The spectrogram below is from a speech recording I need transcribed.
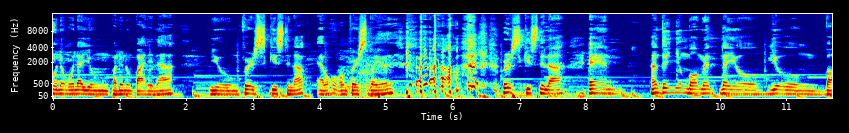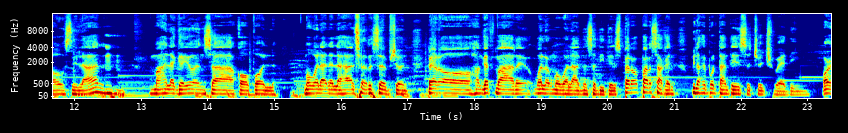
unang-una yung panunumpa nila, yung first kiss nila. Ewan ko kung first ba yun. first kiss nila. And nandun yung moment na yung, yung vows nila. Mhm. Mahalaga yon sa couple. Mawala na lahat sa reception. Pero hanggat maaari, walang mawala dun sa details. Pero para sa akin, pinaka-importante sa church wedding. Or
